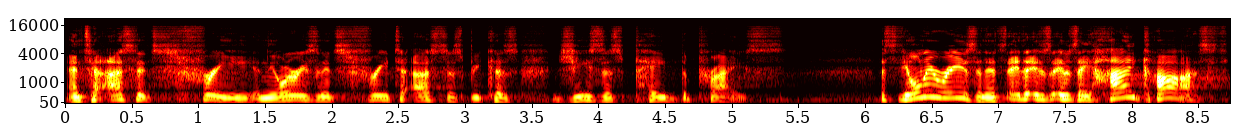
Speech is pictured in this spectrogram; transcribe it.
And to us, it's free. And the only reason it's free to us is because Jesus paid the price. That's the only reason. It's, it, it was a high cost,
